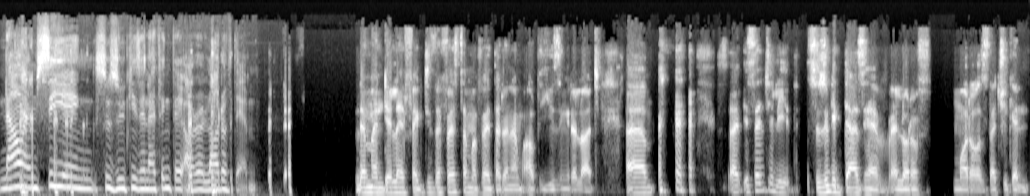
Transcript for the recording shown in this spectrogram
now I'm seeing Suzukis and I think there are a lot of them? The Mandela effect is the first time I've heard that, and i will be using it a lot. Um, so essentially, Suzuki does have a lot of models that you can,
